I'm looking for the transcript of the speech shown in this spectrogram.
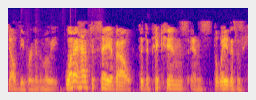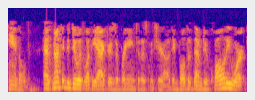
delve deeper into the movie. What I have to say about the depictions and the way this is handled has nothing to do with what the actors are bringing to this material. I think both of them do quality work.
